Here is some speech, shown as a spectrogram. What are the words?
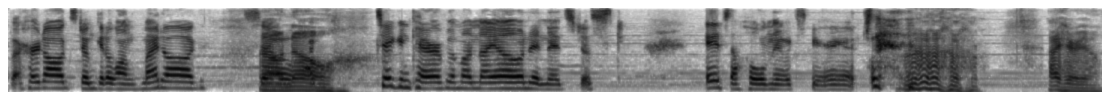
But her dogs don't get along with my dog. So oh no. I'm taking care of him on my own, and it's just, it's a whole new experience. I hear you.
